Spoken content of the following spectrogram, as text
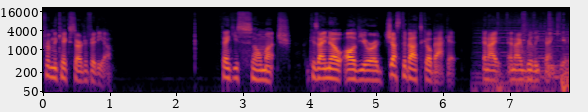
from the kickstarter video. Thank you so much because i know all of you are just about to go back it and i and i really thank you.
